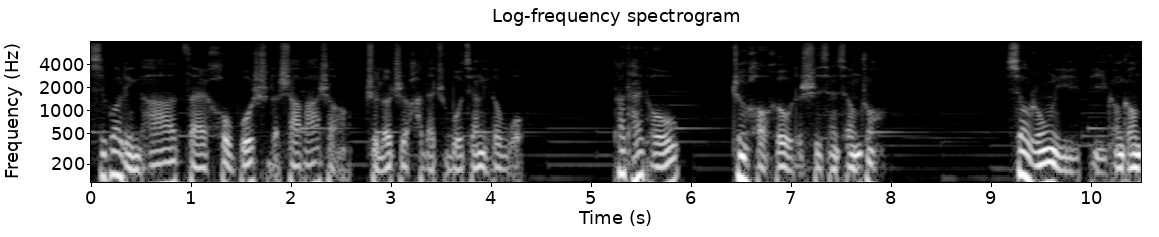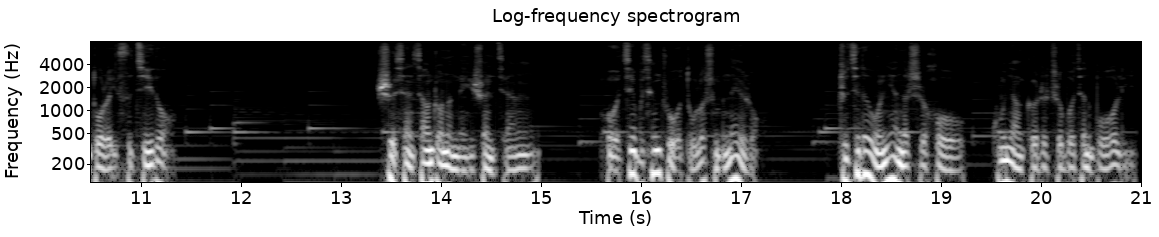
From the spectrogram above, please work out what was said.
西瓜领他在候播室的沙发上指了指还在直播间里的我，他抬头，正好和我的视线相撞。笑容里比刚刚多了一丝激动。视线相撞的那一瞬间，我记不清楚我读了什么内容，只记得我念的时候，姑娘隔着直播间的玻璃，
